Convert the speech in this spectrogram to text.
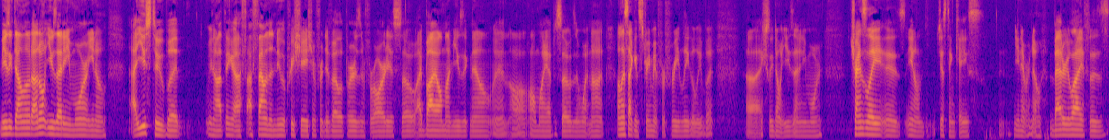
Music download, I don't use that anymore. You know, I used to, but you know, I think I, I found a new appreciation for developers and for artists. So I buy all my music now and all all my episodes and whatnot, unless I can stream it for free legally. But uh, I actually don't use that anymore. Translate is, you know, just in case you never know. Battery life is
